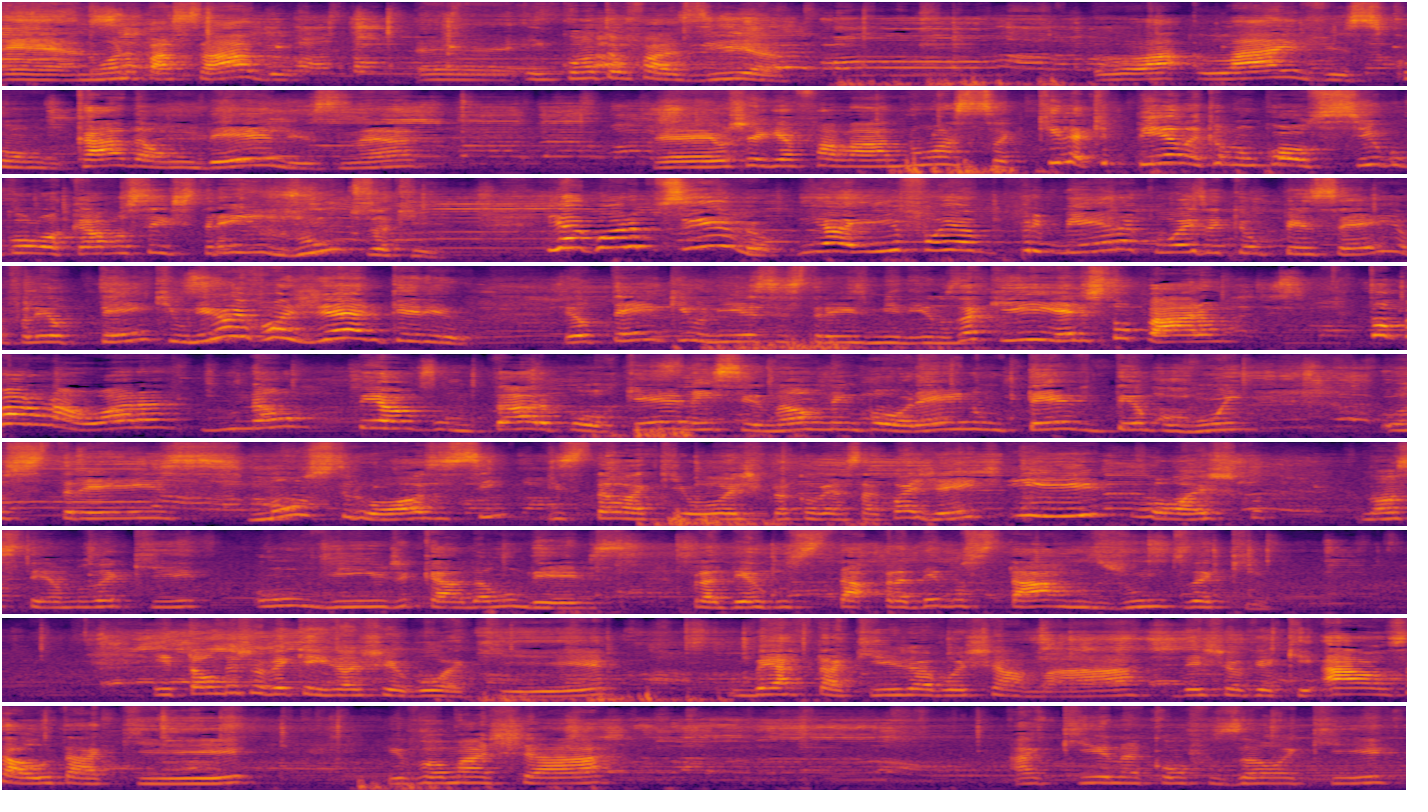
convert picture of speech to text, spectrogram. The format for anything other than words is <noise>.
É, no ano passado, é, enquanto eu fazia lives com cada um deles, né? É, eu cheguei a falar, nossa, que, que pena que eu não consigo colocar vocês três juntos aqui. E agora é possível. E aí foi a primeira coisa que eu pensei. Eu falei, eu tenho que unir. Oi, Rogério, querido. Eu tenho que unir esses três meninos aqui. Eles toparam. Toparam na hora, não perguntaram por quê, nem se não, nem porém, não teve tempo ruim. Os três monstruosos, sim, estão aqui hoje para conversar com a gente. E, lógico, nós temos aqui um vinho de cada um deles para degustar, para degustarmos juntos aqui. Então, deixa eu ver quem já chegou aqui. Humberto tá aqui, já vou chamar. Deixa eu ver aqui. Ah, o Saul tá aqui. E vamos achar aqui na confusão aqui.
